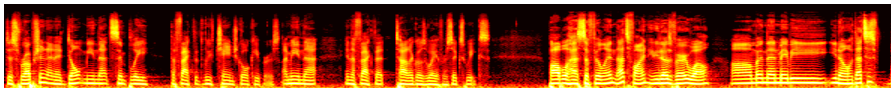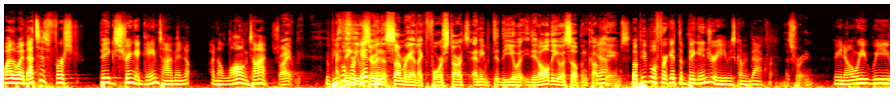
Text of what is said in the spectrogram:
disruption, and I don't mean that simply the fact that we've changed goalkeepers. I mean that in the fact that Tyler goes away for six weeks. Pablo has to fill in. That's fine. He does very well. Um, and then maybe you know that's his. By the way, that's his first big string of game time in in a long time. That's right. People I think he forget was during that- the summer. He had like four starts, and he did the U. He did all the U.S. Open Cup Yeah. games. But people forget the big injury he was coming back from. That's right. You know, we we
